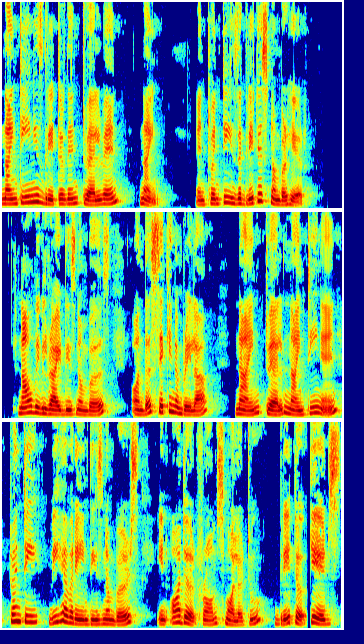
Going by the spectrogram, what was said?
19 is greater than 12 and 9 and 20 is the greatest number here. Now we will write these numbers on the second umbrella 9, 12, 19 and 20. We have arranged these numbers in order from smaller to greater. Kids,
